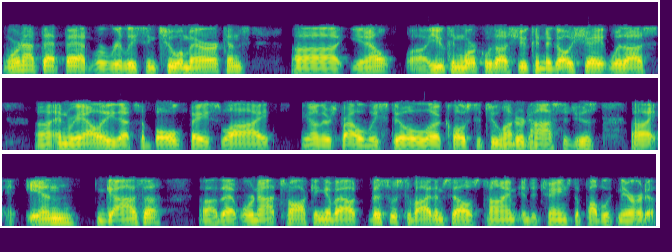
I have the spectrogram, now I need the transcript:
we're not that bad. We're releasing two Americans. Uh, you know, uh, you can work with us. You can negotiate with us." Uh, in reality, that's a bold-faced lie. You know, there's probably still uh, close to 200 hostages uh, in Gaza uh, that we're not talking about. This was to buy themselves time and to change the public narrative.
